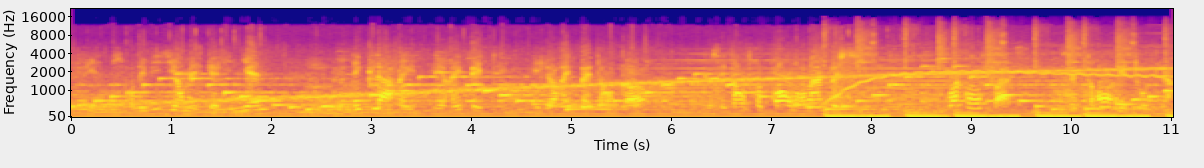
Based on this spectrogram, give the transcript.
film sur des visions mescaliniennes, le déclarer et répéter et le répète encore que c'est entreprendre l'impossible. Quoi qu'on fasse, cette drogue est au-delà.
